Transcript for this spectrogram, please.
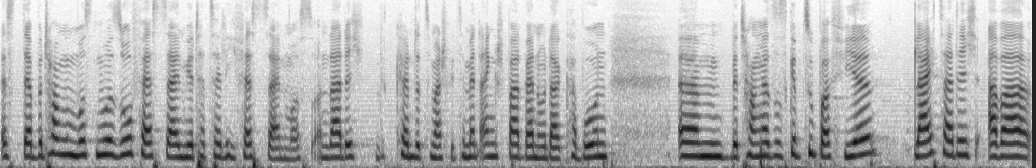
es, der Beton muss nur so fest sein, wie er tatsächlich fest sein muss. Und dadurch könnte zum Beispiel Zement eingespart werden oder Carbon ähm, Beton. Also es gibt super viel. Gleichzeitig aber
